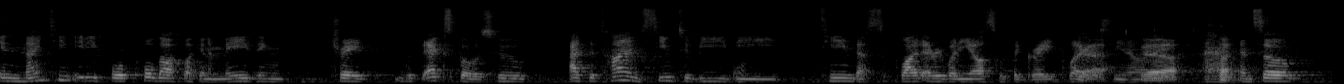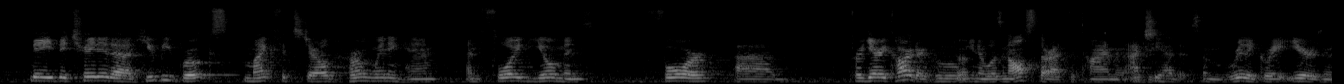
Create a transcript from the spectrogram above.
in 1984 pulled off like an amazing trade with the Expos, who at the time seemed to be the team that supplied everybody else with the great players. Yeah. You know, Yeah. and so they they traded uh, Hubie Brooks, Mike Fitzgerald, Herm Winningham, and Floyd Yeomans for um, for Gary Carter, who you know was an All Star at the time and actually had some really great years. And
